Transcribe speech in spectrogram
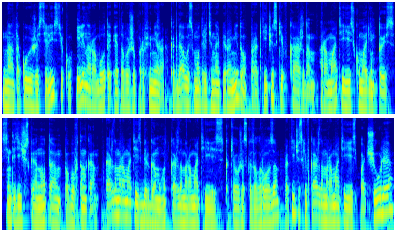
на такую же стилистику или на работы этого же парфюмера. Когда вы смотрите на пирамиду, практически в каждом аромате есть кумарин, то есть синтетическая нота бобов тонка. В каждом аромате есть бергамот, в каждом аромате есть, как я уже сказал, роза. Практически в каждом аромате есть пачули,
